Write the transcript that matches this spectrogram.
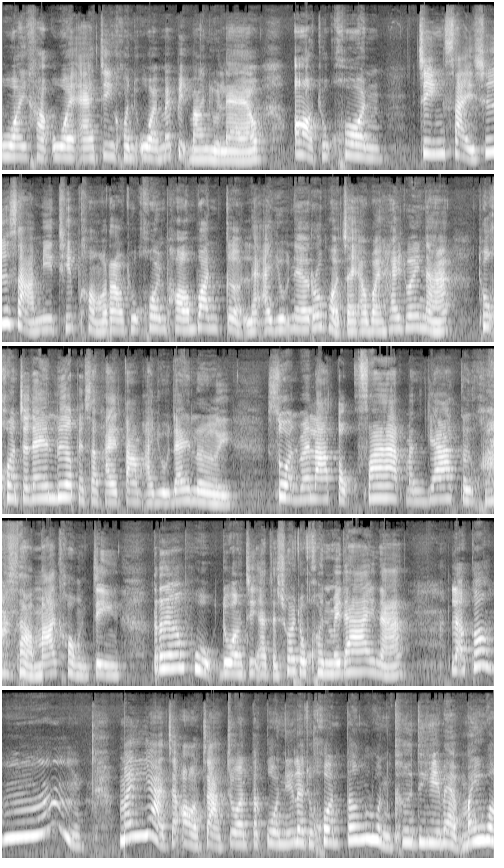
อวยค่ะอวยแอจริงคนอวยไม่ปิดบังอยู่แล้ว ออกทุกคน จริงใส่ชื่อสามีทิปของเราทุกคนพร้อมวันเกิดและอายุในรูปหัวใจเอาไว้ให้ด้วยนะ ทุกคนจะได้เลือกเป็นสะพายตามอายุได้เลย ส่วนเวลาตกฟากมันยากเกินความสามารถของจริง เรื่องผูกดวงจริงอาจจะช่วยทุกคนไม่ได้นะ แล้วก็หืมไม่อยากจะออกจากจวนตระกูลนี้เลยทุกคนเติ้งหลุนคือดีแบบไม่ไหว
